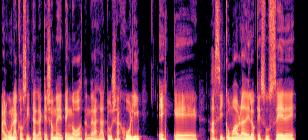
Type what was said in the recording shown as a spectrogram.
alguna cosita en la que yo me detengo, vos tendrás la tuya, Juli, es que así como habla de lo que sucede,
